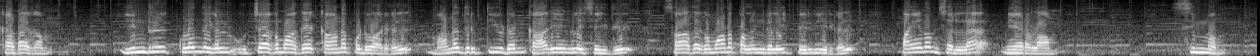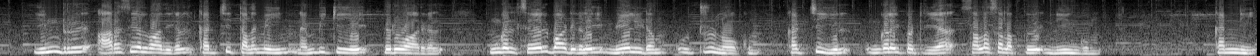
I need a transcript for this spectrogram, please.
கடகம். இன்று குழந்தைகள் உற்சாகமாக காணப்படுவார்கள். மன திருப்தியுடன் காரியங்களை செய்து சாதகமான பலன்களை பெறுவீர்கள். பயணம் செல்ல நேரலாம். சிம்மம். இன்று அரசியல்வாதிகள் கட்சி தலைமையின் நம்பிக்கையை பெறுவார்கள். உங்கள் செயல்பாடுகளை மேலிடம் உற்று நோக்கும். கட்சியில் உங்களை பற்றிய சலசலப்பு நீங்கும். கன்னி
